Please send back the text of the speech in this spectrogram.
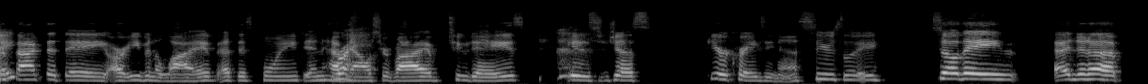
mean, the fact that they are even alive at this point and have Right. now survived two days is just pure craziness. Seriously. So they ended up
